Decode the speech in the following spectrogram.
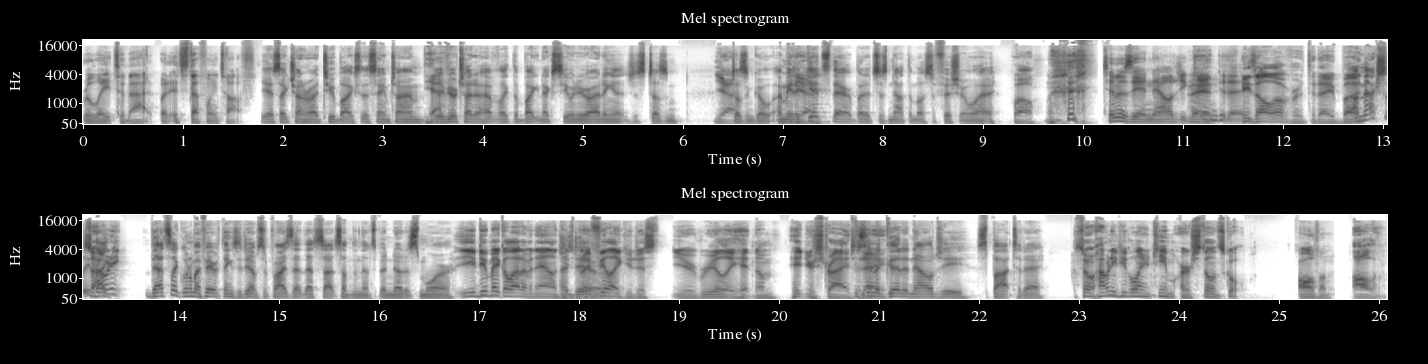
relate to that, but it's definitely tough. Yeah, it's like trying to ride two bikes at the same time. Yeah. If you're trying to have like the bike next to you when you're riding it, it just doesn't. Yeah. Doesn't go. I mean, it Yeah. gets there, but it's just not the most efficient way. Well, Tim is the analogy king man, today. he's all over it today. But I'm actually so like, many, that's like one of my favorite things to do. I'm surprised that that's not something that's been noticed more. You do make a lot of analogies, I but I do. feel like you're just you're really hitting them, hitting your stride Just today. in a good analogy spot today. so, how many people on your team are still in school? All of them. All of them.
